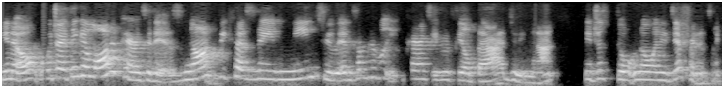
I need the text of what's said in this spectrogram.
you know, which I think a lot of parents it is, not because they mean to. And some people, parents even feel bad doing that. They just don't know any different. It's like,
